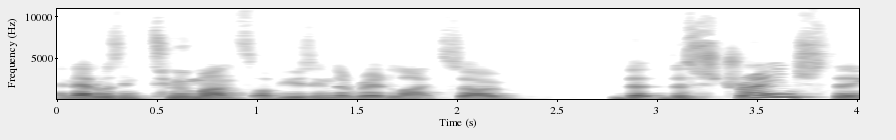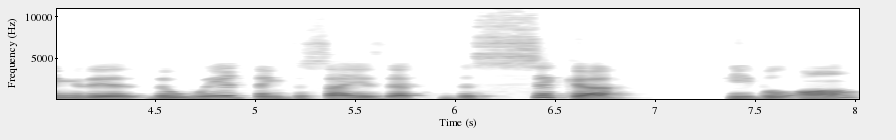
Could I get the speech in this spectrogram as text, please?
And that was in two months of using the red light. So the, the strange thing, the, the weird thing to say is that the sicker people are,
